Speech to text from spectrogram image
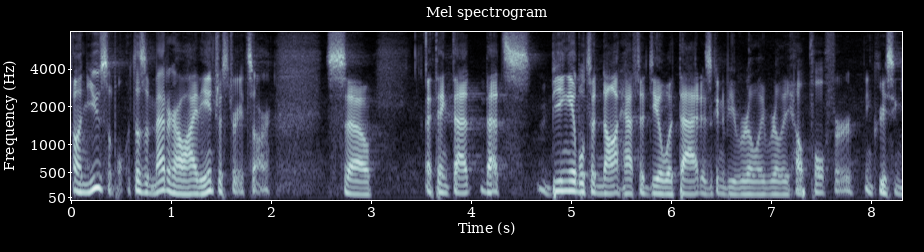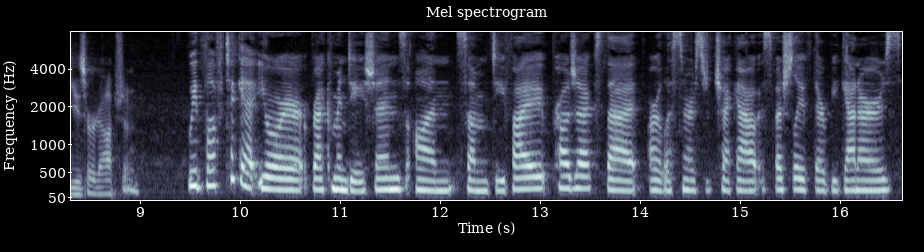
unusable. It doesn't matter how high the interest rates are. So. I think that that's being able to not have to deal with that is going to be really, really helpful for increasing user adoption. We'd love to get your recommendations on some DeFi projects that our listeners should check out, especially if they're beginners.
